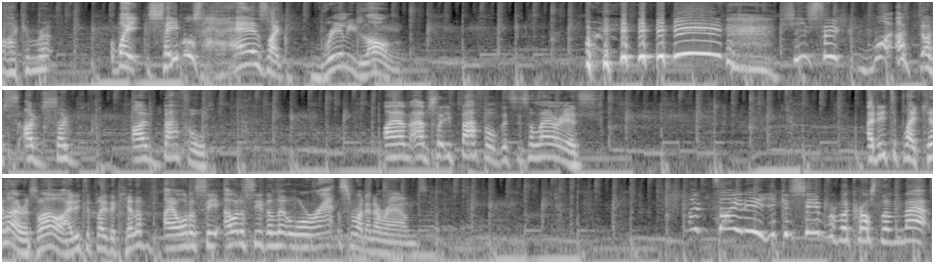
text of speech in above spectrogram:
Oh, I can. Wait, Sable's hair's like really long. She's so. What? I'm, I'm, I'm so. I'm baffled. I am absolutely baffled. This is hilarious. I need to play killer as well. I need to play the killer. I want to see. I want to see the little rats running around. I'm tiny. You can see him from across the map.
